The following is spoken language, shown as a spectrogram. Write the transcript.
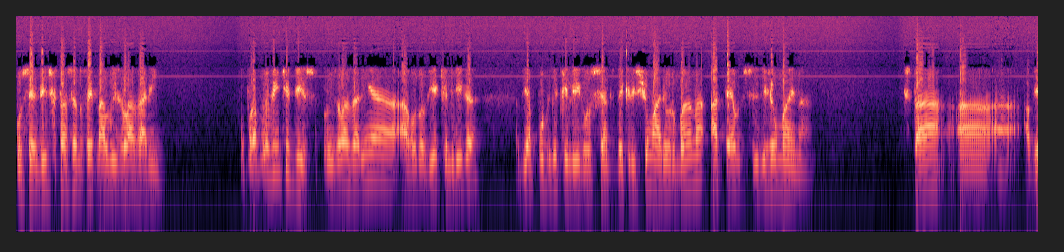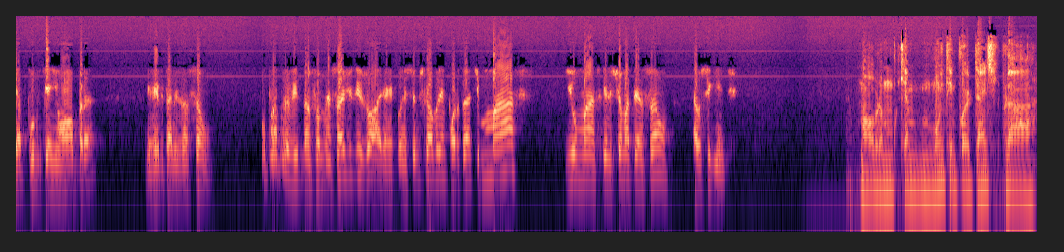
o serviço que está sendo feito na Luiz Lazarim. O próprio ouvinte diz, Luiz Lazarim é a rodovia que liga, a via pública que liga o centro de Criciúma, área urbana, até o distrito de Rio Maina. Está a, a, a via pública em obra de revitalização. O próprio ouvinte na sua mensagem diz, olha, reconhecemos que a obra é importante, mas, e o mas que ele chama atenção é o seguinte, uma obra que é muito importante para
